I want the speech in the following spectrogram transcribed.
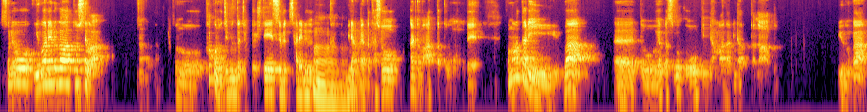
それを言われる側としては、その過去の自分たちを否定するされるみたいなのがやっぱ多少なりともあったと思うので、この辺りは、えーと、やっぱすごく大きな学びだったなというのが、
